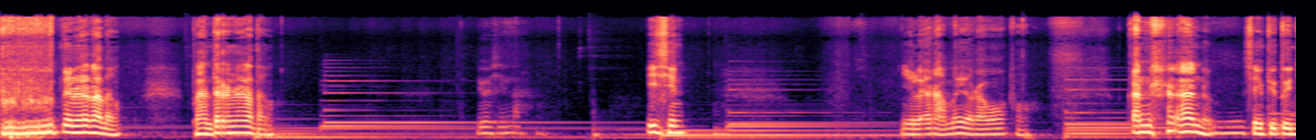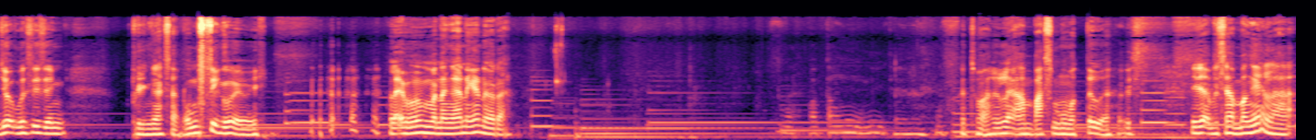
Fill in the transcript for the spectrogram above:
brrrr ini ra tau. Banter ini ra tau. Yo sinah izin ya lek rame ya ora apa kan anu sing ditunjuk mesti sing beringasan. Mesti gue lek menengane kan ora kecuali lek ampasmu metu ya tidak bisa mengelak.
